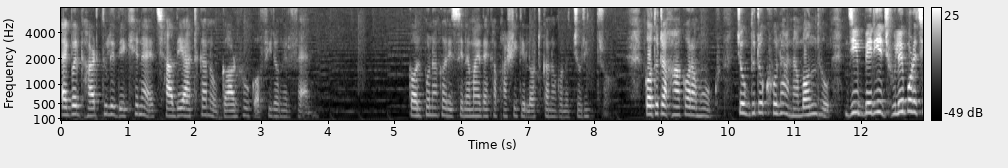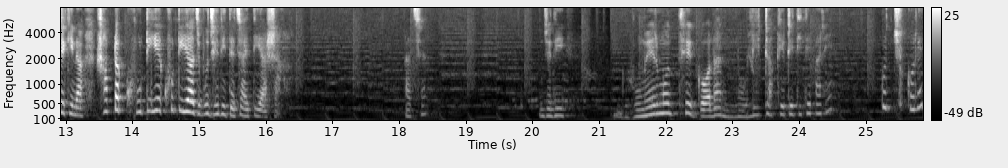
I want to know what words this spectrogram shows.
একবার ঘাড় তুলে দেখে নেয় ছাদে আটকানো গাঢ় কফি রঙের ফ্যান। কল্পনা করে সিনেমায় দেখা ফাঁসিতে লটকানো কোনো চরিত্র। কতটা হাঁ করা মুখ, চোখ দুটো খোলা না বন্ধ, জীব বেরিয়ে ঝুলে পড়েছে কিনা সবটা খুঁটিয়ে খুঁটিয়ে আজ বুঝে নিতে চায় তিয়াশা। আচ্ছা। যদি ঘুমের মধ্যে গলা নলিটা কেটে দিতে পারে কুচ করে?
